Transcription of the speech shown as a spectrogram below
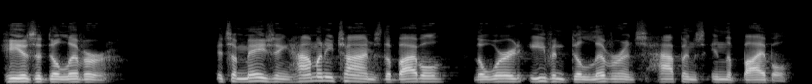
He is a deliverer. It's amazing how many times the Bible, the word even deliverance happens in the Bible.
